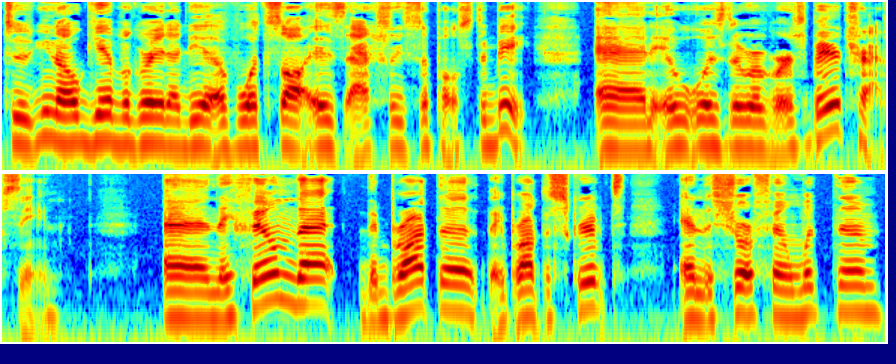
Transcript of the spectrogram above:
to, you know, give a great idea of what Saw is actually supposed to be. And it was the reverse bear trap scene. And they filmed that. They brought the they brought the script and the short film with them.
